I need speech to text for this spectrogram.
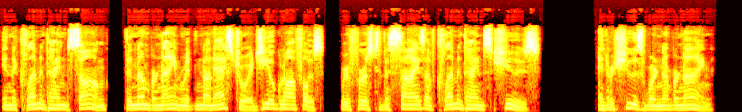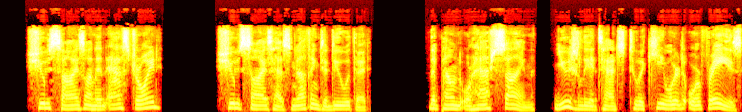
In the Clementine song, the number 9 written on asteroid Geographos, refers to the size of Clementine's shoes. And her shoes were number 9. Shoe size on an asteroid? Shoe size has nothing to do with it. The pound or hash sign, usually attached to a keyword or phrase,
